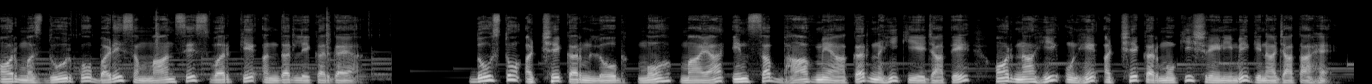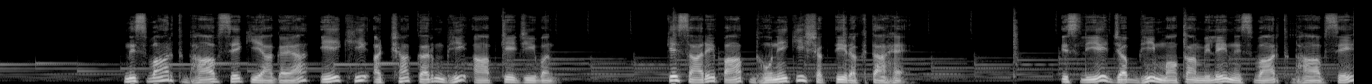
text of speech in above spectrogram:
और मजदूर को बड़े सम्मान से स्वर्ग के अंदर लेकर गया। दोस्तों, अच्छे कर्म, लोभ, मोह, माया, इन सब भाव में आकर नहीं किए जाते और न ही उन्हें अच्छे कर्मों की श्रेणी में गिना जाता है। निस्वार्थ भाव से किया गया एक ही अच्छा कर्म भी आपके जीवन के सारे पाप धोने की शक्ति रखता है। इसलिए जब भी मौका मिले निस्वार्थ भाव से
